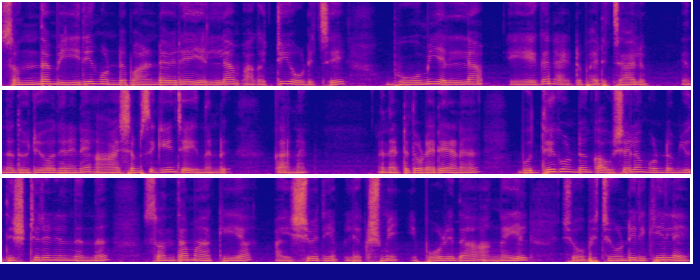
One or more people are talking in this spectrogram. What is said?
സ്വന്തം വീര്യം കൊണ്ട് പാണ്ഡവരെ എല്ലാം അകറ്റി ഓടിച്ച് ഭൂമിയെല്ലാം ഏകനായിട്ട് ഭരിച്ചാലും എന്ന് ദുര്യോധനനെ ആശംസിക്കുകയും ചെയ്യുന്നുണ്ട്. കർണൻ. എന്നിട്ട് തുടരുകയാണ് ബുദ്ധി കൊണ്ടും കൗശലം കൊണ്ടും യുധിഷ്ഠിരനിൽ നിന്ന് സ്വന്തമാക്കിയ ഐശ്വര്യം ലക്ഷ്മി ഇപ്പോഴിതാ അങ്ങയിൽ ശോഭിച്ചുകൊണ്ടിരിക്കുകയല്ലേ?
